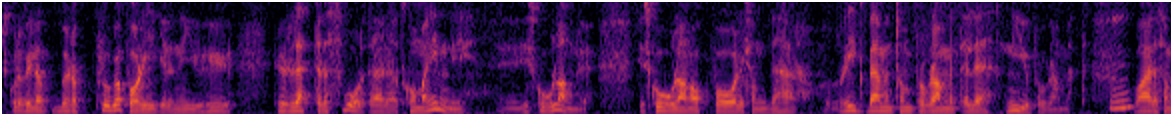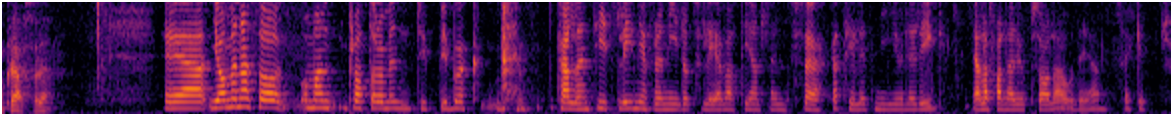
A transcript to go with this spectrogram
skulle vilja börja plugga på RIG eller NIU? Hur, hur lätt eller svårt är det att komma in i, i skolan nu? I skolan och på liksom det här RIG badmintonprogrammet eller NIU-programmet. Mm. Vad är det som krävs för det? Eh, ja men alltså om man pratar om en typ, vi börjar kalla en tidslinje för en idrottselev att egentligen söka till ett NIU eller RIG. I alla fall här i Uppsala och det är säkert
